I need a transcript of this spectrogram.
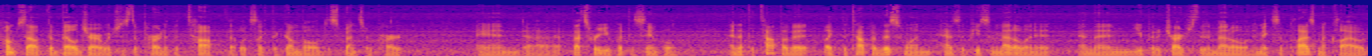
pumps out the bell jar, which is the part at the top that looks like the gumball dispenser part. And uh, that's where you put the sample. And at the top of it, like the top of this one, has a piece of metal in it. And then you put a charge through the metal, and it makes a plasma cloud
